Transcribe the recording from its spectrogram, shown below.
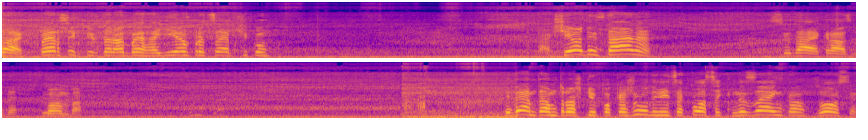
Так, перших півтора бега є в прицепчику. Так, ще один стане. Сюди якраз буде бомба. Ідемо там трошки покажу, дивіться, косить низенько, зовсім.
